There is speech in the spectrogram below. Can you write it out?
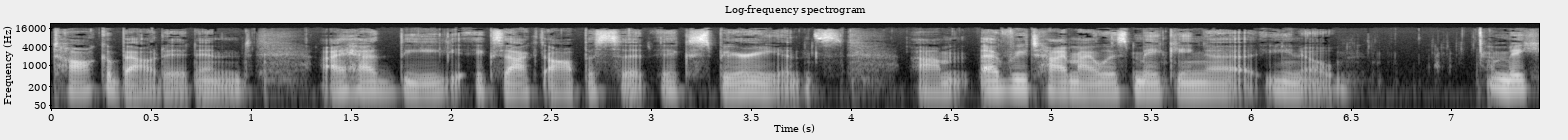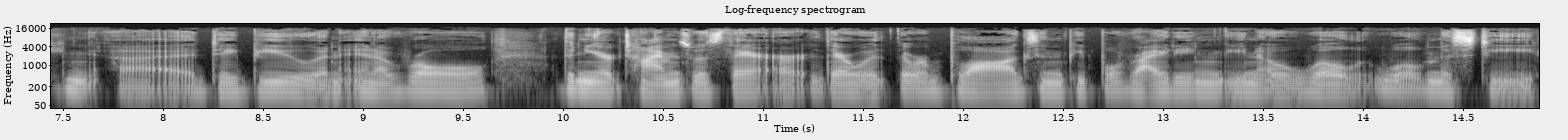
talk about it. And I had the exact opposite experience. Um, every time I was making a, you know, making a debut in, in a role. The New York Times was there. There was there were blogs and people writing. You know, will will Misty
